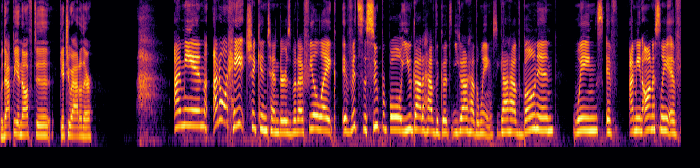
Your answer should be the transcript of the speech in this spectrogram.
would that be enough to get you out of there? I mean, I don't hate chicken tenders, but I feel like if it's the Super Bowl, you gotta have the good. You gotta have the wings. You gotta have the bone in wings. If I mean, honestly, if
